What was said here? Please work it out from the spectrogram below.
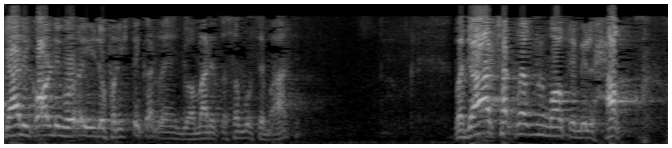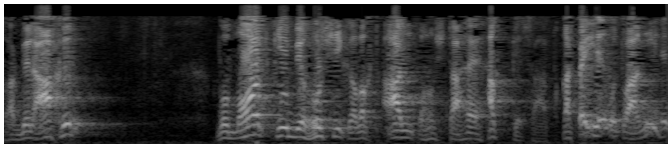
کیا ریکارڈنگ ہو رہی ہے جو فرشتے کر رہے ہیں، جو ہمارے تصور سے باہر ہے وجہ چھک موت بالحق اور بالآخر، وہ موت کی بے ہوشی کا وقت آن پہنچتا ہے حق کے ساتھ۔ قطعی ہے، وہ تو آنی ہے۔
